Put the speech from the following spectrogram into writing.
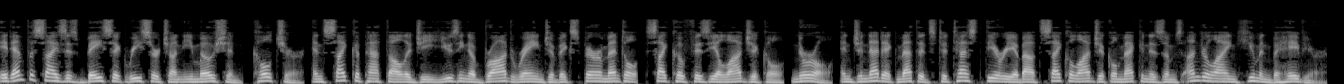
It emphasizes basic research on emotion, culture, and psychopathology using a broad range of experimental, psychophysiological, neural, and genetic methods to test theory about psychological mechanisms underlying human behavior.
